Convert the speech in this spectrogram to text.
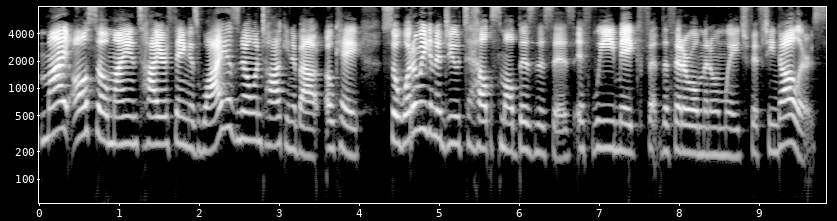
my also my entire thing is why is no one talking about okay so what are we going to do to help small businesses if we make f- the federal minimum wage $15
